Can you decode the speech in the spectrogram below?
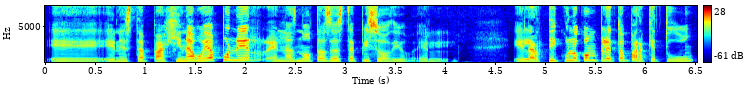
eh, en esta página. Voy a poner en las notas de este episodio el, el artículo completo para que tú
